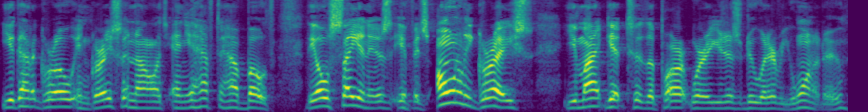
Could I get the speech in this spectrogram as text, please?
you got to grow in grace and knowledge, and you have to have both. The old saying is if it's only grace, you might get to the part where you just do whatever you want to do.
